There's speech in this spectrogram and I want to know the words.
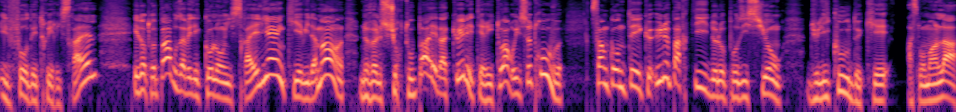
il, faut détruire Israël. Et d'autre part, vous avez les colons israéliens qui, évidemment, ne veulent surtout pas évacuer les territoires où ils se trouvent. Sans compter qu'une partie de l'opposition du Likoud, qui est à ce moment-là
